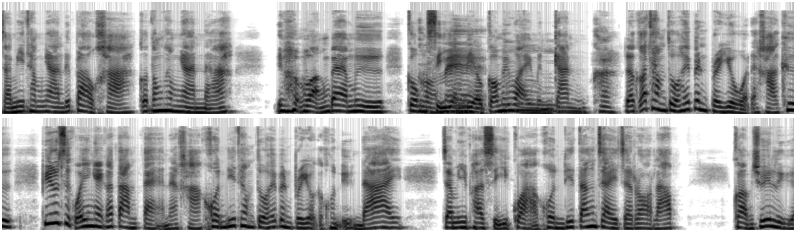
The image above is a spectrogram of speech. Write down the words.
สามีทำงานหรือเปล่าคะก็ต้องทำงานนะอย่า หวังแบมือกงสีอย่างเดียวก็ไม่ไหวเหมือนกันค่ะแล้วก็ทำตัวให้เป็นประโยชน์นะคะ คือ พี่รู้สึกว่ายังไงก็ตามแต่นะคะ คนที่ทำตัวให้เป็นประโยชน์กับคนอื่นได้ จะมีภาษีกว่าคนที่ตั้งใจจะรอรับ ความช่วยเหลือ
